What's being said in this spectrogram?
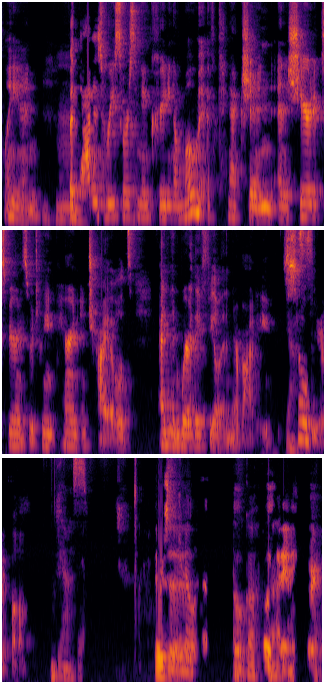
plan, mm-hmm. but that is resourcing and creating a moment of connection and a shared experience between parent and child, and then where they feel it in their body. Yes. So beautiful. Yes. There's a. You know, oh, go, go ahead. Annie,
